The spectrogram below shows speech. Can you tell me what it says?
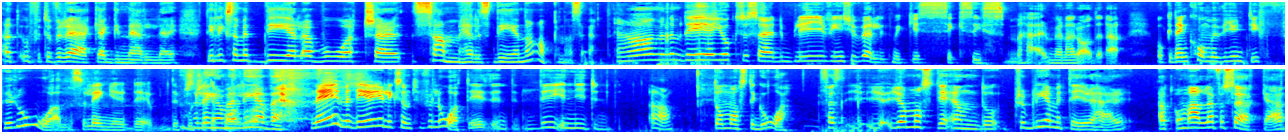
att Uffe Tuffe Räka gnäller. Det är liksom ett del av vårt så samhälls-DNA på något sätt. Ja, men det är ju också så här, det blir, finns ju väldigt mycket sexism här mellan raderna. Och den kommer vi ju inte ifrån så länge det, det Så fortsätter länge de här pågå. lever. Nej, men det är ju liksom, förlåt, det, är- det är ni, ja, de måste gå. Fast jag- jag måste ändå... Problemet är ju det här att om alla får söka,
